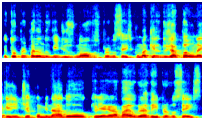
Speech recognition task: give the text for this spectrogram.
Eu estou preparando vídeos novos para vocês, como aquele do Japão, né, que a gente tinha combinado que eu ia gravar, eu gravei para vocês.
